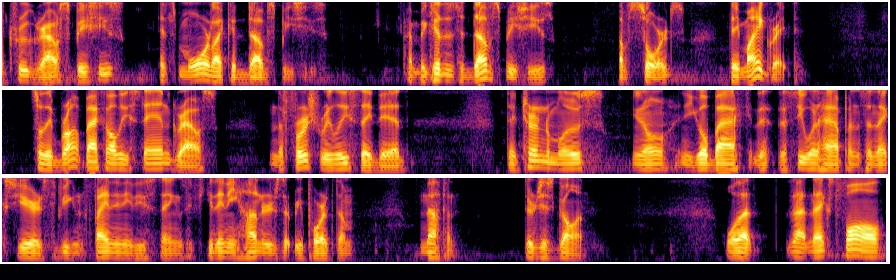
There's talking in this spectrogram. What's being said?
a true grouse species. It's more like a dove species, and because it's a dove species of sorts, they migrate. So they brought back all these sand grouse. And the first release they did, they turned them loose, you know, and you go back to, to see what happens the next year, see if you can find any of these things. If you get any hunters that report them, nothing. They're just gone. Well, that that next fall,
